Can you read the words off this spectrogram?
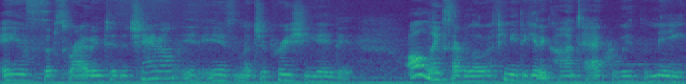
and subscribing to the channel. It is much appreciated. All links are below if you need to get in contact with me.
